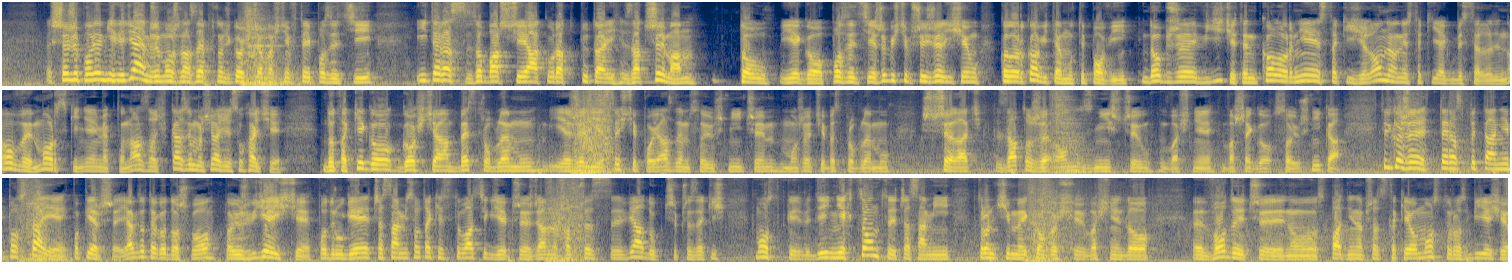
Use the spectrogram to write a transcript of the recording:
Szczerze powiem, nie wiedziałem, że można zepchnąć gościa właśnie w tej pozycji. I teraz zobaczcie, ja akurat tutaj zatrzymam tą jego pozycję, żebyście przyjrzeli się kolorkowi temu typowi. Dobrze widzicie, ten kolor nie jest taki zielony, on jest taki jakby seledynowy, morski, nie wiem jak to nazwać. W każdym razie, słuchajcie, do takiego gościa bez problemu, jeżeli jesteście pojazdem sojuszniczym, możecie bez problemu strzelać za to, że on zniszczył właśnie waszego sojusznika. Tylko, że teraz pytanie powstaje. Po pierwsze, jak do tego doszło, to już widzieliście. Po drugie, czasami są takie sytuacje, gdzie przejeżdżamy na przykład przez wiadukt, czy przez jakiś jakiś most niechcący czasami trącimy kogoś właśnie do e, wody, czy no spadnie na przykład z takiego mostu, rozbije się.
